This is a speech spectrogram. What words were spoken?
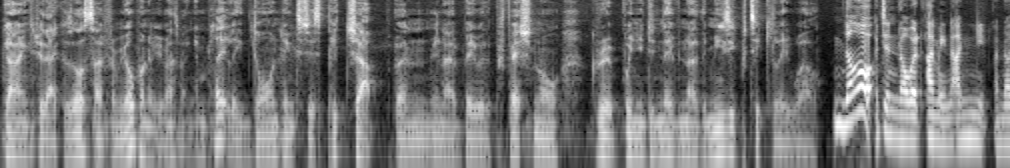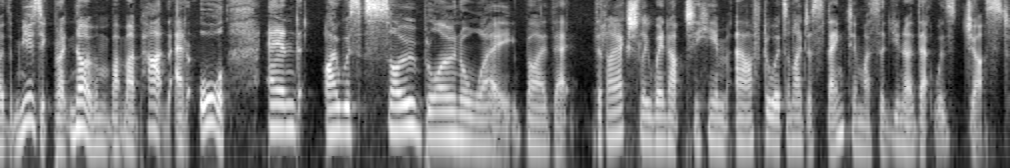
going through that, because also from your point of view, it must have been completely daunting to just pitch up and you know be with a professional group when you didn't even know the music particularly well. No, I didn't know it. I mean, I knew I know the music, but I know my, my part at all. And I was so blown away by that that I actually went up to him afterwards and I just thanked him. I said, you know, that was just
